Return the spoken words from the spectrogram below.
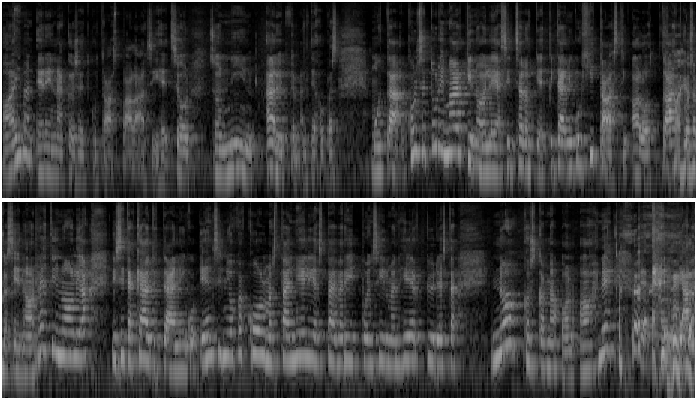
aivan erinäköiset, kun taas palaan siihen. Et se, on, se on niin älyttömän tehokas. Mutta kun se tuli markkinoille ja sitten sanottiin, että pitää niin kuin hitaasti aloittaa, Aivan. koska siinä on retinolia, niin sitä käytetään niin kuin ensin joka kolmas tai neljäs päivä riippuen silmän herkkyydestä. No, koska mä oon ahne ja, ja,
